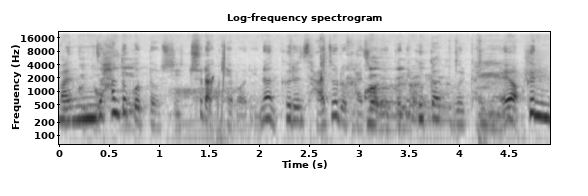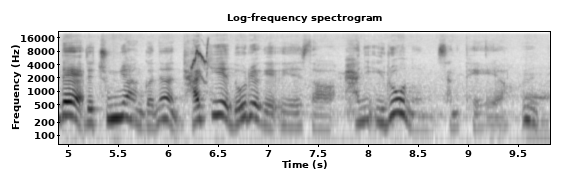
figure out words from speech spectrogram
완전? 한도 끝도 없이 아. 추락해버리는 그런 사주를 가지고 있거든요. 극과. 극을 달려요. 근데 이제 중요한 거는 자기의 노력에 의해서 많이 이루어놓은 상태예요. 음. 어.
